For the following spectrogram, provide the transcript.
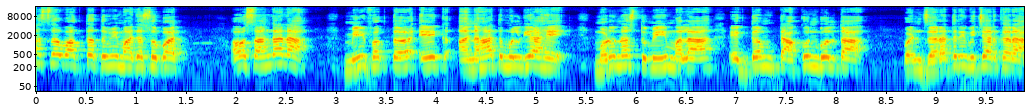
असं वागता तुम्ही माझ्यासोबत? अहो सांगा ना मी फक्त एक अनाहत मुलगी आहे म्हणूनच तुम्ही मला एकदम टाकून बोलता. पण जरा तरी विचार करा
